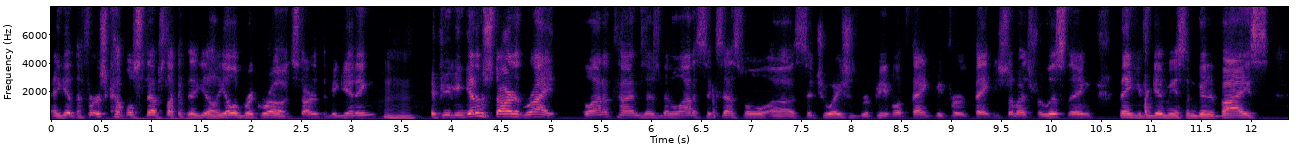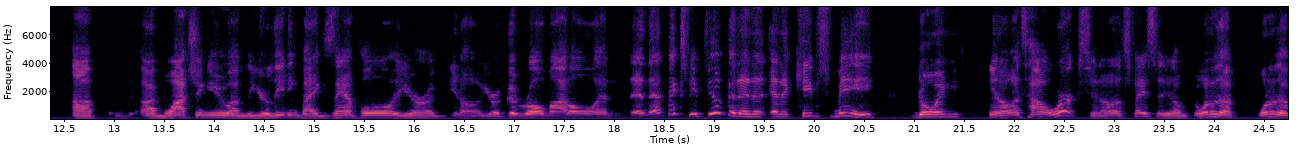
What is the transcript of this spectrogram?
and get the first couple steps, like the you know yellow brick road, start at the beginning. Mm-hmm. If you can get them started right, a lot of times there's been a lot of successful uh, situations where people have thanked me for thank you so much for listening, thank you for giving me some good advice. Uh, I'm watching you. I'm you're leading by example. You're a you know you're a good role model, and and that makes me feel good, and it and it keeps me going you know that's how it works you know let's face it you know one of the one of the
